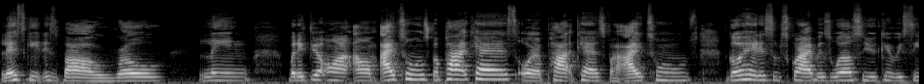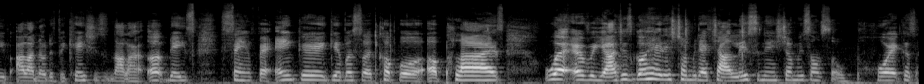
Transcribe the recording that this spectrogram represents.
let's get this ball rolling. But if you're on um, iTunes for podcasts or a podcast for iTunes, go ahead and subscribe as well so you can receive all our notifications and all our updates. Same for Anchor. Give us a couple of applause whatever y'all just go ahead and show me that y'all listening show me some support because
